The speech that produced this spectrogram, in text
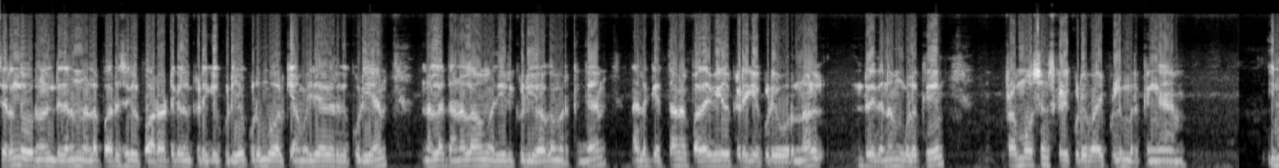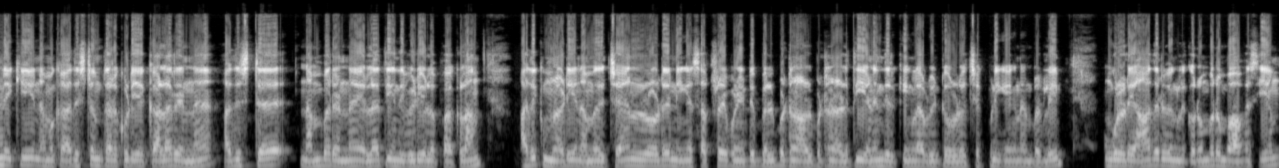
சிறந்த ஒரு நாள் இன்றைய தினம் நல்ல பரிசுகள் பாராட்டுகள் கிடைக்கக்கூடிய குடும்ப வாழ்க்கை அமைதியாக இருக்கக்கூடிய நல்ல தனலாவும் அதிகரிக்கக்கூடிய யோகம் இருக்குங்க. நல்ல கெத்தான பதவிகள் கிடைக்கக்கூடிய ஒரு நாள் இன்றைய தினம் உங்களுக்கு ப்ரமோஷன்ஸ் கிடைக்கக்கூடிய வாய்ப்புகளும் இருக்குங்க. இன்றைக்கி நமக்கு அதிர்ஷ்டம் தரக்கூடிய கலர் என்ன அதிர்ஷ்ட நம்பர் என்ன எல்லாத்தையும் இந்த வீடியோவில் பார்க்கலாம். அதுக்கு முன்னாடி நமது சேனலோடு நீங்கள் சப்ஸ்கிரைப் பண்ணிவிட்டு பெல் பட்டன் ஆல் பட்டன் அழுத்தி இணைந்திருக்கீங்களா அப்படின்ட்டு ஒரு செக் பண்ணிக்கோங்க நண்பர்களே. உங்களுடைய ஆதரவு எங்களுக்கு ரொம்ப ரொம்ப அவசியம்.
